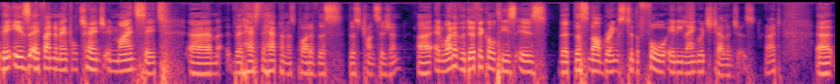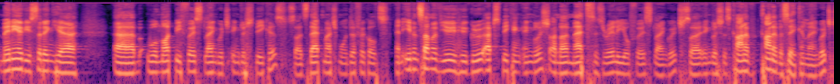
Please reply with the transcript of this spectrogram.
there is a fundamental change in mindset um, that has to happen as part of this this transition. Uh, and one of the difficulties is that this now brings to the fore any language challenges, right? Uh, many of you sitting here uh, will not be first language English speakers, so it's that much more difficult. And even some of you who grew up speaking English, I know maths is really your first language, so English is kind of kind of a second language.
